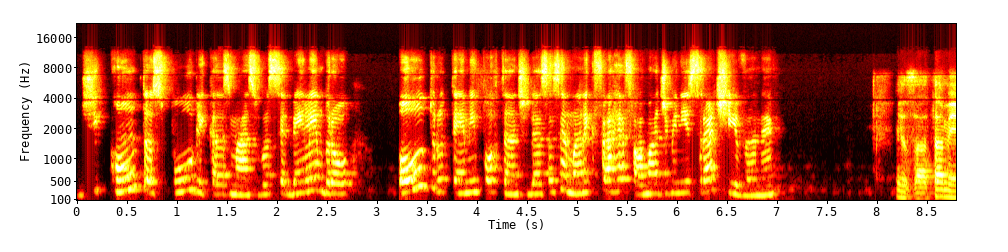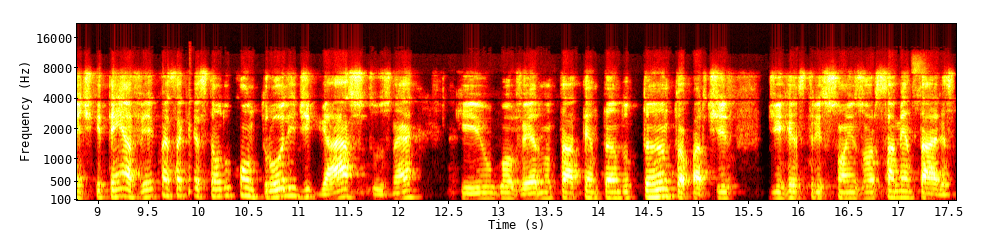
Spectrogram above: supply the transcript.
de contas públicas, Márcio, você bem lembrou outro tema importante dessa semana, que foi a reforma administrativa, né? Exatamente, que tem a ver com essa questão do controle de gastos, né? que o governo está tentando tanto a partir de restrições orçamentárias.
